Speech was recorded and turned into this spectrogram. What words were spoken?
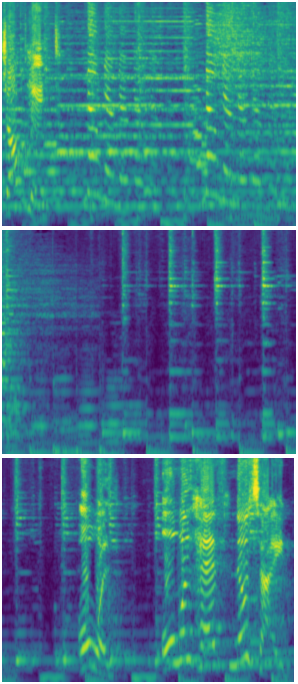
Chocolate. Oval. Oval has no side.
